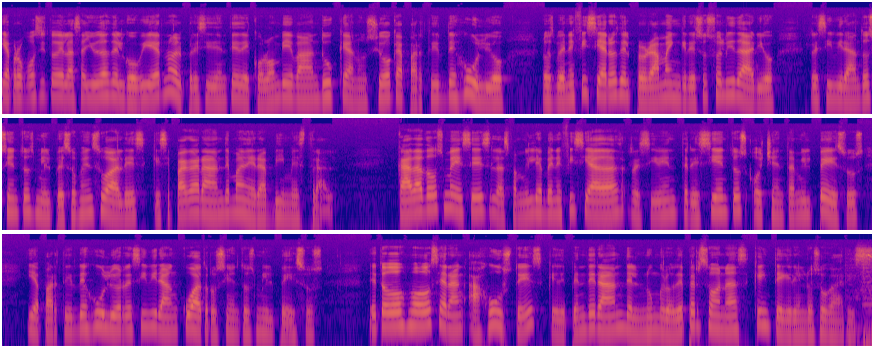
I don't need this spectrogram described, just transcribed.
Y a propósito de las ayudas del gobierno, el presidente de Colombia, Iván Duque, anunció que a partir de julio los beneficiarios del programa Ingreso Solidario recibirán 200 mil pesos mensuales que se pagarán de manera bimestral. Cada dos meses las familias beneficiadas reciben 380 mil pesos y a partir de julio recibirán 400 mil pesos. De todos modos se harán ajustes que dependerán del número de personas que integren los hogares.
